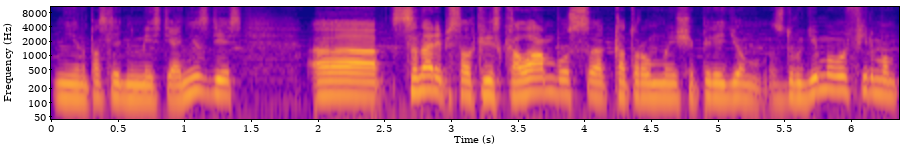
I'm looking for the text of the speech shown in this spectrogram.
не на последнем месте, они здесь. Сценарий писал Крис Коламбус, к которому мы еще перейдем с другим его фильмом.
